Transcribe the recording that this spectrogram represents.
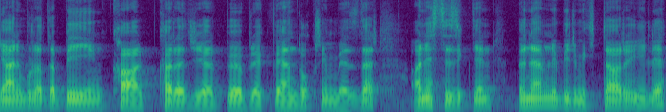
yani burada beyin, kalp, karaciğer, böbrek ve endokrin bezler anesteziklerin önemli bir miktarı ile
